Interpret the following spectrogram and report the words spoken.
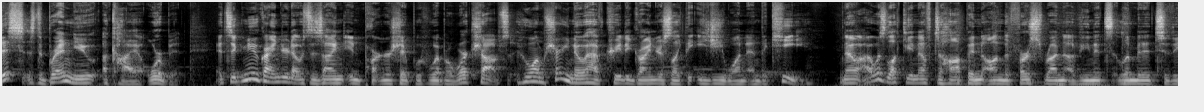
This is the brand new Acaia Orbit. It's a new grinder that was designed in partnership with Weber Workshops, who I'm sure you know have created grinders like the EG1 and the Key. Now, I was lucky enough to hop in on the first run of units limited to the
